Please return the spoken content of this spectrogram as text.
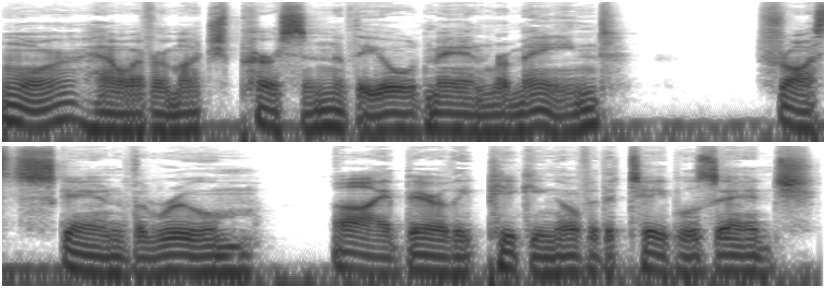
or however much person of the old man remained. Frost scanned the room, eye barely peeking over the table's edge,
